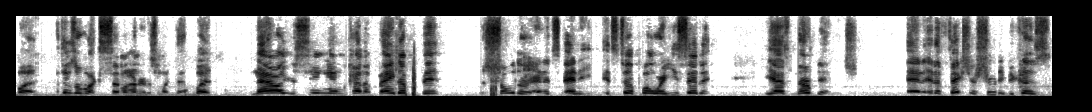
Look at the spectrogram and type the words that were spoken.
but I think it was over like 700 or something like that. But now you're seeing him kind of banged up a bit, the shoulder, and it's and it's to a point where he said it, he has nerve damage, and it affects your shooting because,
